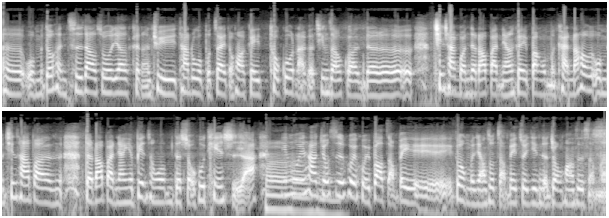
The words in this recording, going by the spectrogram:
呃，我们都很知道说要可能去，他如果不在的话，可以透过哪个清早馆的清茶馆的老板娘可以帮我们看，然后我们清茶馆的老板娘也变成我们的守护天使啊，因为他就是会回报长辈跟我们讲说长辈最近的状况是什么，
